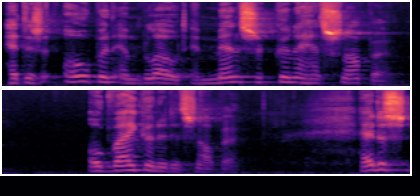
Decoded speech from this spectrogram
Het is open en bloot en mensen kunnen het snappen. Ook wij kunnen dit snappen. dus,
